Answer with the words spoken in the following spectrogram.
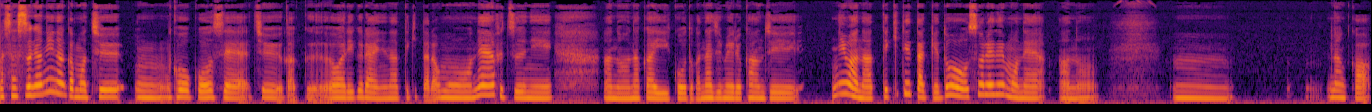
まさすがになんかもう中、うん、高校生、中学終わりぐらいになってきたらもうね、普通に、あの、仲いい子とか馴染める感じにはなってきてたけど、それでもね、あの、うん、なんか、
